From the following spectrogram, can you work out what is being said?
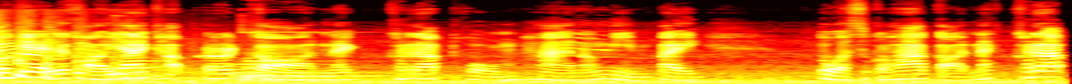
โอเค เดี๋ยวขออนุญาตขับรถก่อนนะครับ ผมพาน้องหนิมไปตรวจสุขภาพก่อนนะครับ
